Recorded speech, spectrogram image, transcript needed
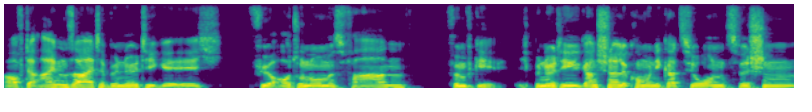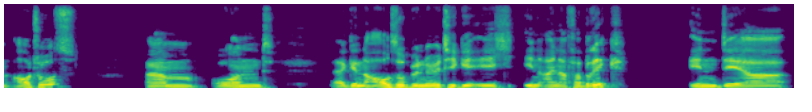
Auf der einen Seite benötige ich für autonomes Fahren 5G. Ich benötige ganz schnelle Kommunikation zwischen Autos ähm, und äh, genauso benötige ich in einer Fabrik, in der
